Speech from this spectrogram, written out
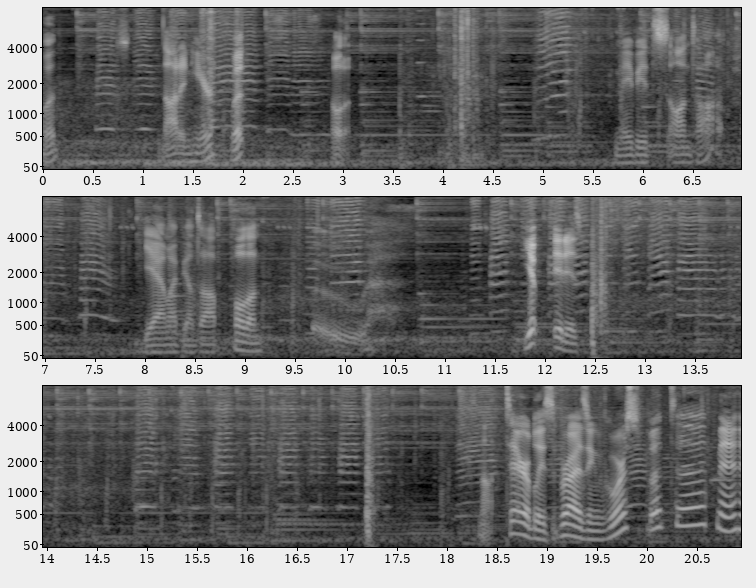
What? Not in here? What? Maybe it's on top. Yeah, it might be on top. Hold on. Ooh. Yep, it is. Not terribly surprising, of course, but, uh, meh.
